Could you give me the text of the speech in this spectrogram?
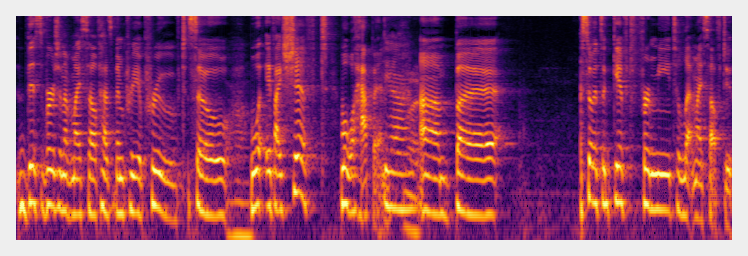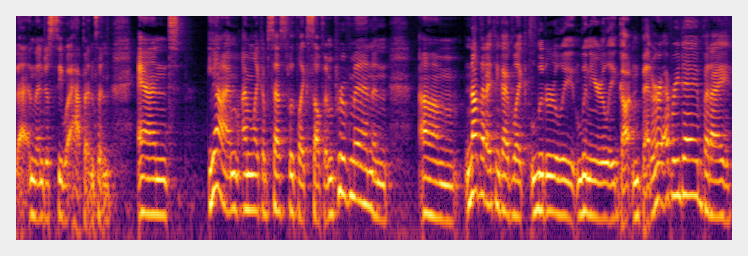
this version of myself has been pre-approved. So, what if I shift? What will happen? Yeah. Right. Um, but so it's a gift for me to let myself do that and then just see what happens and and yeah i'm i'm like obsessed with like self-improvement and um not that i think i've like literally linearly gotten better every day but i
